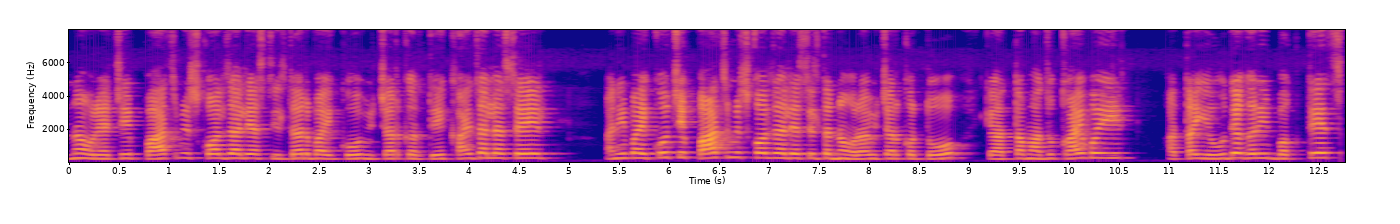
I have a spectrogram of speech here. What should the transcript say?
नवऱ्याचे पाच मिस कॉल झाले असतील तर बायको विचार करते काय झालं असेल? आणि बायकोचे पाच मिस कॉल झाले असेल तर नवरा विचार करतो की आता माझं काय होईल? आता येऊ द्या घरी बघतेच.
